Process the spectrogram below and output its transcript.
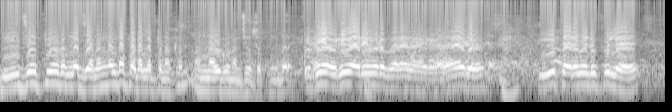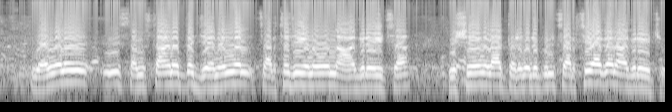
ബി ജെ പിയോടുള്ള ജനങ്ങളുടെ പടലപ്പിണക്കം നന്നായി ഗുണം ചെയ്തിട്ടുണ്ട്. ഇതേ ഒരു കാര്യം കൂടെ പറയാനായിരുന്നു അതായത് ഈ തെരഞ്ഞെടുപ്പിൽ ഞങ്ങൾ ഈ സംസ്ഥാനത്തെ ജനങ്ങൾ ചർച്ച ചെയ്യണമെന്ന് ആഗ്രഹിച്ച വിഷയങ്ങൾ ആ തെരഞ്ഞെടുപ്പിൽ ചർച്ചയാക്കാൻ ആഗ്രഹിച്ചു.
